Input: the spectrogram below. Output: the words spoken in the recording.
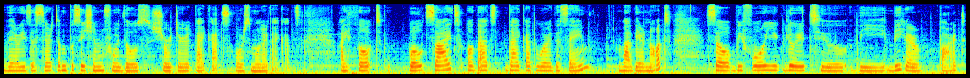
there is a certain position for those shorter die cuts or smaller die cuts. I thought both sides of that die cut were the same but they're not so before you glue it to the bigger part,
